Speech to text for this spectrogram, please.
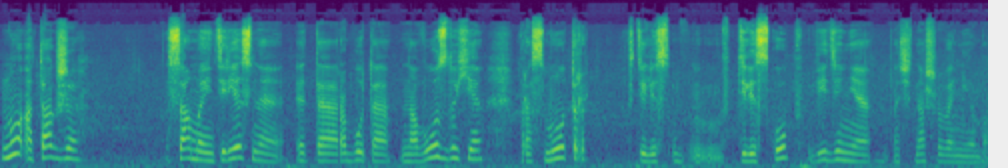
Ну, а также самое интересное – это работа на воздухе, просмотр в, телес- в телескоп видения значит, нашего неба.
